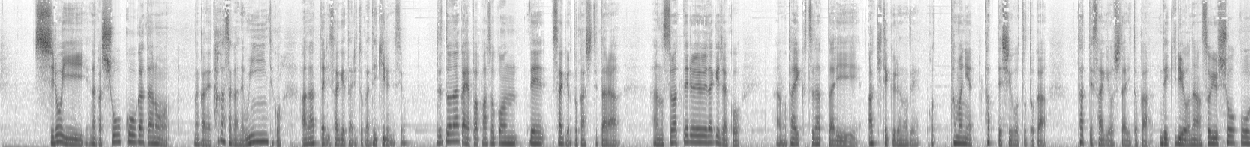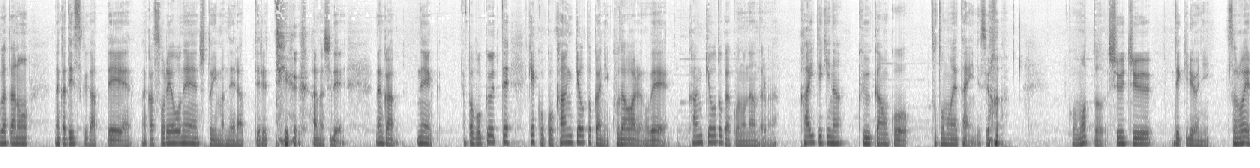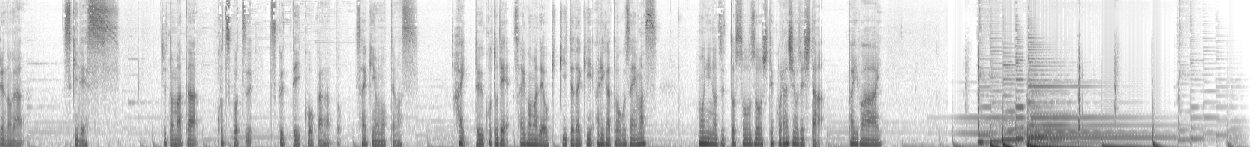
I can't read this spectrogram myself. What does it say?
白いなんか昇降型のなんかね高さがねウィーンってこう上がったり下げたりとかできるんですよ。ずっとなんかやっぱパソコンで作業とかしてたらあの座ってるだけじゃこうあの退屈だったり飽きてくるのでこうたまには立って仕事とか立って作業したりとかできるようなそういう昇降型のなんかデスクがあってなんかそれをねちょっと今狙ってるっていう 話でなんかねやっぱ僕って結構こう環境とかにこだわるので環境とかこのなんだろうな快適な空間をこう整えたいんですよ。こうもっと集中できるように揃えるのが好きです。ちょっとまたコツコツ作っていこうかなと最近思ってます。はいということで最後までお聴きいただきありがとうございます。モニのずっと想像してこラジオでした。バイバイ。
